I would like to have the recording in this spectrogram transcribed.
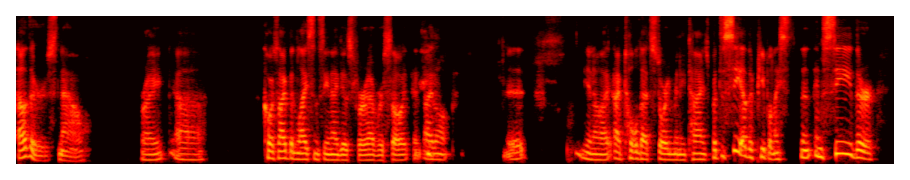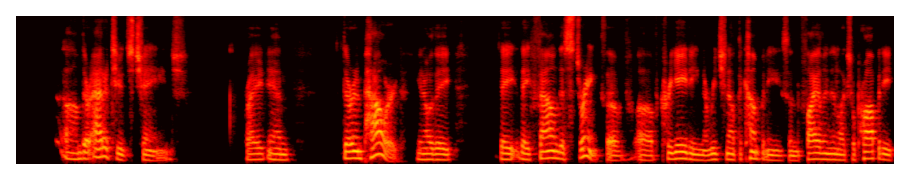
others now right? Uh, of course i've been licensing ideas forever so it, i don't it, you know I, have told that story many times but to see other people and, I, and see their um, their attitudes change right? And they're empowered. You know, they they they found this strength of of creating and reaching out to companies and filing intellectual property,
